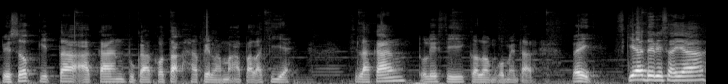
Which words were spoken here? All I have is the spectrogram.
Besok kita akan buka kotak HP lama apa lagi ya. Silahkan tulis di kolom komentar. Baik, sekian dari saya.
